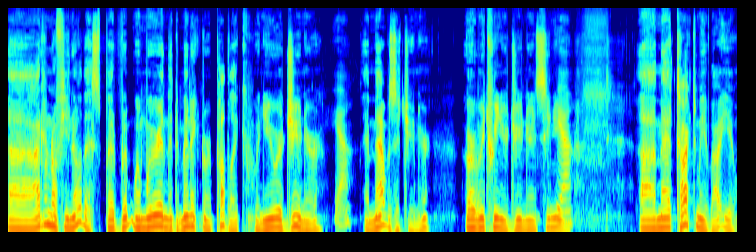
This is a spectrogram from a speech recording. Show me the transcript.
uh, I don't know if you know this, but when we were in the Dominican Republic, when you were a junior, yeah, and Matt was a junior, or between your junior and senior, yeah, uh, Matt talked to me about you.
